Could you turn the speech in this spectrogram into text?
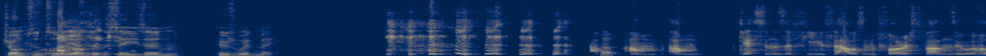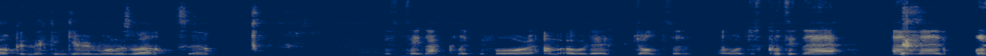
Johnson till the end of the he- season. Who's with me? I'm, I'm, I'm guessing there's a few thousand Forest fans who are hoping they can give him one as well. So Just take that clip before I'm Oda Johnson, and we'll just cut it there, and then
